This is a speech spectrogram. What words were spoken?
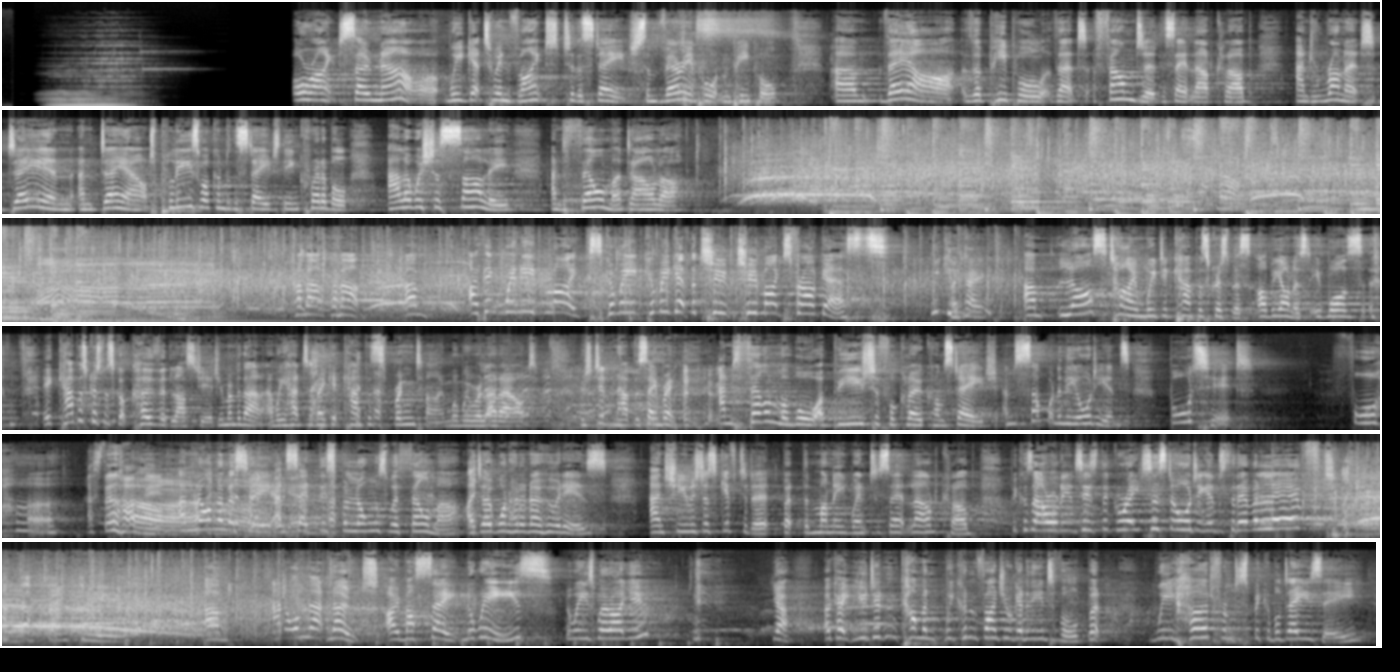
All right, so now we get to invite to the stage some very important people. Um, they are the people that founded the Say It Loud Club and run it day in and day out. Please welcome to the stage the incredible Aloysius Ssali and Thelma Dowler. Come out, come out. I think we need mics. Can we can we get the two two mics for our guests? We can. Okay. Um, last time we did Camp as Christmas, I'll be honest, it was it, Camp as Christmas got COVID last year. Do you remember that? And we had to make it Campus Springtime when we were let out, which didn't have the same ring. And Thelma wore a beautiful cloak on stage, and someone in the audience bought it for her. I still have it. Anonymously and said, This belongs with Thelma. I don't want her to know who it is. And she was just gifted it, but the money went to Say It Loud Club because our audience is the greatest audience that ever lived. Thank you. Um, and on that note, I must say, Louise, Louise, where are you? yeah. Okay, you didn't come and we couldn't find you again in the interval, but we heard from Despicable Daisy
